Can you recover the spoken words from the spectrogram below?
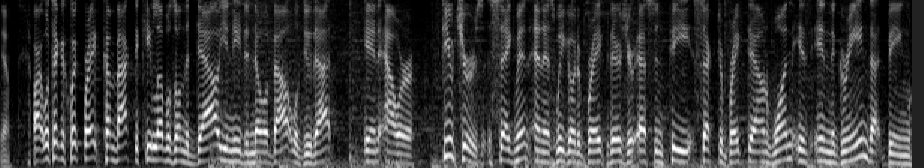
Yeah. All right, we'll take a quick break. Come back. The key levels on the Dow you need to know about. We'll do that in our futures segment. And as we go to break, there's your S&P sector breakdown. One is in the green, that being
